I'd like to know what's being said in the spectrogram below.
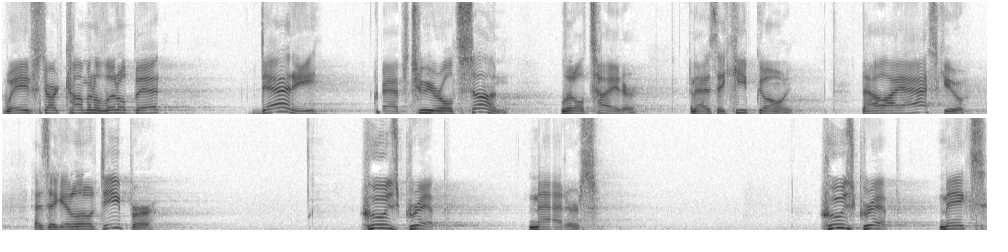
Waves start coming a little bit. Daddy grabs two year old son a little tighter. And as they keep going, now I ask you, as they get a little deeper, whose grip matters? Whose grip makes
